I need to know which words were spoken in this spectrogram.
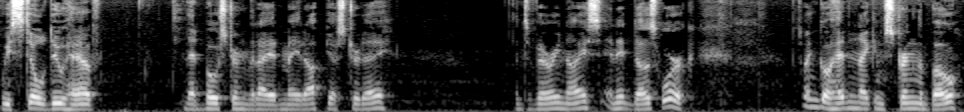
we still do have that bowstring that I had made up yesterday. It's very nice, and it does work. So I can go ahead and I can string the bow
